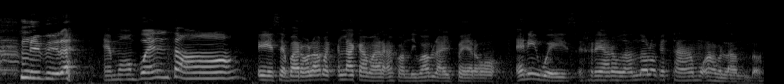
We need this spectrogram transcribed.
literal. Hemos vuelto. Eh, se paró la, la cámara cuando iba a hablar, pero, anyways, reanudando lo que estábamos hablando.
